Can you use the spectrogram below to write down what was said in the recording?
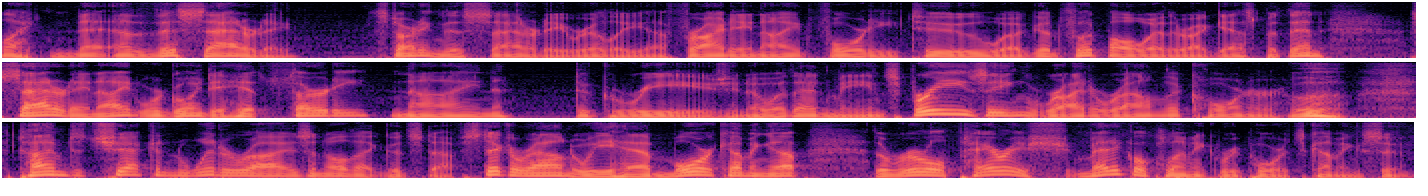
like ne- uh, this Saturday. Starting this Saturday, really. Uh, Friday night, 42. Uh, good football weather, I guess. But then Saturday night, we're going to hit 39 degrees. You know what that means? Freezing right around the corner. Ugh. Time to check and winterize and all that good stuff. Stick around. We have more coming up. The Rural Parish Medical Clinic reports coming soon.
